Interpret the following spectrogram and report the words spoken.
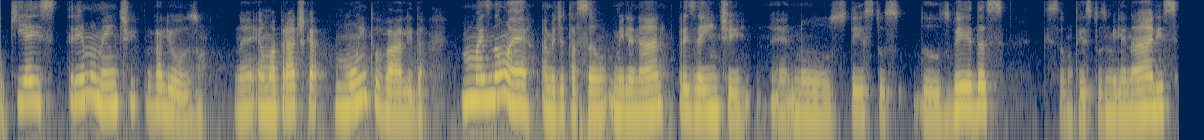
o que é extremamente valioso. Né? É uma prática muito válida, mas não é a meditação milenar presente né, nos textos dos Vedas, que são textos milenares,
